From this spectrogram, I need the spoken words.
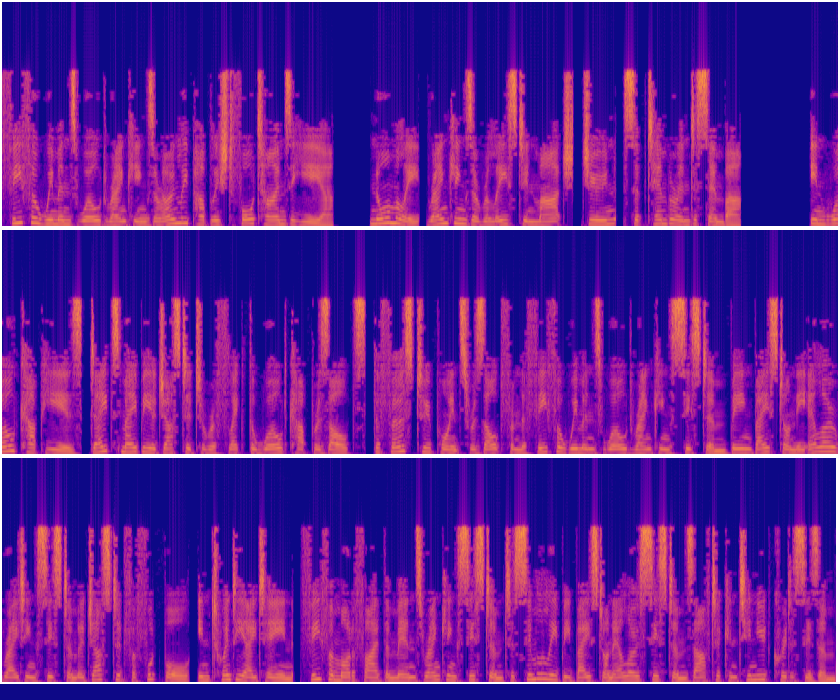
FIFA Women's World Rankings are only published four times a year. Normally, rankings are released in March, June, September and December. In World Cup years, dates may be adjusted to reflect the World Cup results. The first two points result from the FIFA Women's World Rankings system being based on the ELO rating system adjusted for football. In 2018, FIFA modified the men's ranking system to similarly be based on ELO systems after continued criticism.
